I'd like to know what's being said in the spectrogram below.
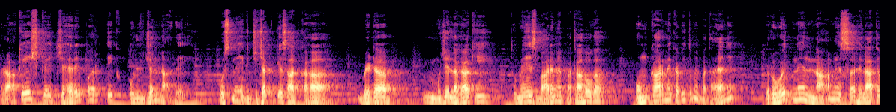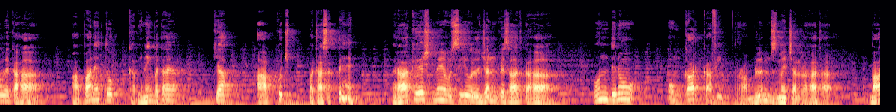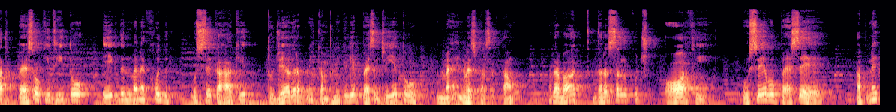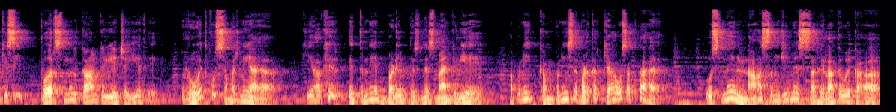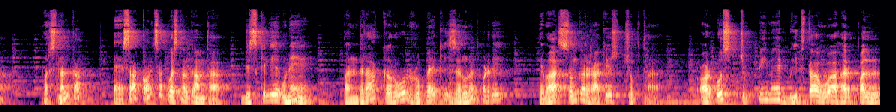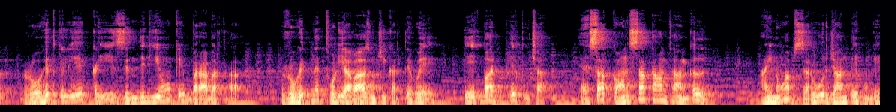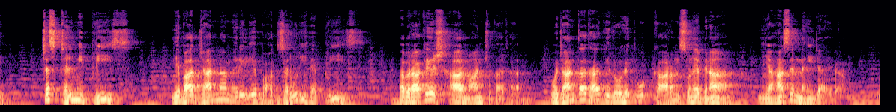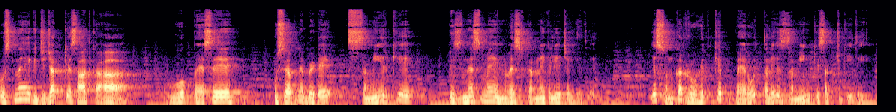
राकेश के चेहरे पर एक उलझन आ गई। उसने एक झिझक के साथ कहा, बेटा, मुझे लगा कि तुम्हें इस बारे में पता होगा। ओमकार ने कभी तुम्हें बताया नहीं? रोहित ने ना में सर हिलाते हुए कहा, पापा ने तो कभी नहीं बताया। क्या आप कुछ बता सकते हैं? राकेश ने उसी उलझन के साथ कहा, उन दिनों ओमकार काफ़ी प्रॉब्लम्स में चल रहा था। बात पैसों की थी तो एक दिन मैंने खुद उससे कहा कि तुझे अगर अपनी कंपनी के लिए पैसे चाहिए तो मैं इन्वेस्ट कर सकता हूँ। मगर बात दरअसल कुछ और थी। उसे वो पैसे अपने किसी पर्सनल काम के लिए चाहिए थे। रोहित को समझ नहीं आया कि आखिर इतने बड़े बिजनेसमैन के लिए अपनी कंपनी से बढ़कर क्या हो सकता है। उसने ना समझी में सर हिलाते हुए कहा, पर्सनल काम? ऐसा कौन सा पर्सनल काम था जिसके लिए उन्हें पंद्रह करोड़ रुपए की ज़रूरत पड़ गई? ये बात सुनकर राकेश चुप था और उस चुप्पी में बीतता हुआ हर पल रोहित के लिए कई जिंदगियों के बराबर था। रोहित ने थोड़ी आवाज़ ऊँची करते हुए एक बार फिर पूछा, ऐसा कौन सा काम था अंकल? आई नो आप ज़रूर जानते होंगे। जस्ट टेल मी प्लीज़ ये बात जानना मेरे लिए बहुत ज़रूरी है प्लीज़ अब राकेश हार मान चुका था। वो जानता था कि रोहित वो कारण सुने बिना यहाँ से नहीं जाएगा। उसने एक झिझक के साथ कहा, वो पैसे उसे अपने बेटे समीर के बिज़नेस में इन्वेस्ट करने के लिए चाहिए थे। ये सुनकर रोहित के पैरों तले ज़मीन खिसक चुकी थी।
